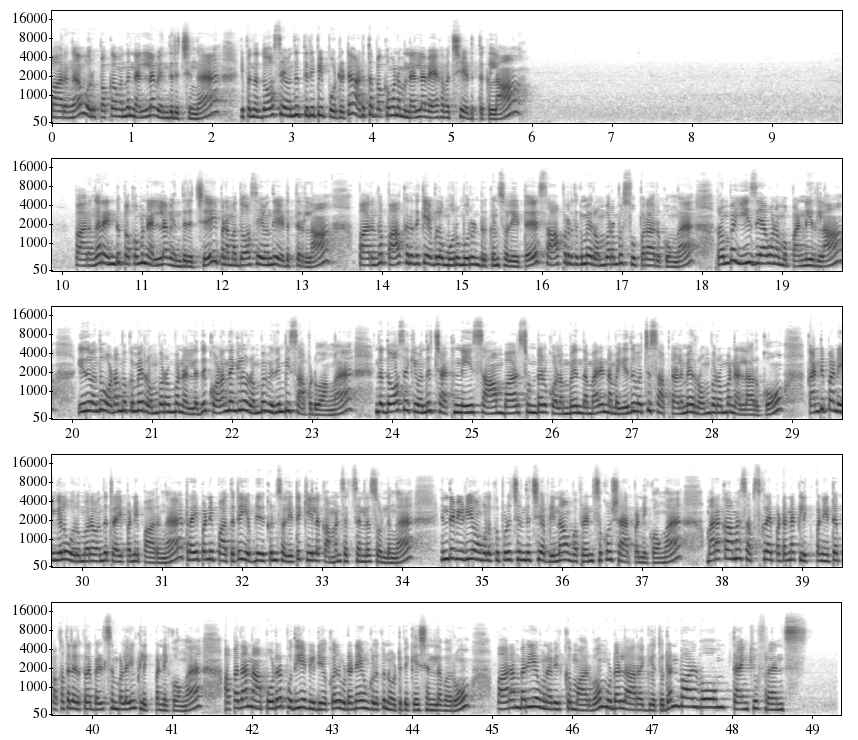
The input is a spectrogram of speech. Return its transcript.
பாருங்கள் ஒரு பக்கம் வந்து நல்லா வெந்துருச்சுங்க. இப்போ இந்த தோசையை வந்து திருப்பி போட்டுட்டு அடுத்த பக்கமும் நம்ம நல்லா வேக வச்சு எடுத்துக்கலாம். பாருங்கள் ரெண்டு பக்கமும் நல்லா வெந்துருச்சு. இப்போ நம்ம தோசையை வந்து எடுத்துடலாம். பாருங்கள் பார்க்குறதுக்கு எவ்வளோ முறுமுறுன்னு இருக்குன்னு சொல்லிட்டு சாப்பிட்றதுக்குமே ரொம்ப ரொம்ப சூப்பராக இருக்குங்க. ரொம்ப ஈஸியாகவும் நம்ம பண்ணிடலாம். இது வந்து உடம்புக்குமே ரொம்ப ரொம்ப நல்லது. குழந்தைங்களும் ரொம்ப விரும்பி சாப்பிடுவாங்க. இந்த தோசைக்கு வந்து சட்னி சாம்பார் சுண்டல் குழம்பு இந்த மாதிரி நம்ம எது வச்சு சாப்பிட்டாலுமே ரொம்ப ரொம்ப நல்லாயிருக்கும் கண்டிப்பாக நீங்களும் ஒரு முறை வந்து ட்ரை பண்ணி பாருங்கள் ட்ரை பண்ணி பார்த்துட்டு எப்படி இருக்குன்னு சொல்லிட்டு கீழே கமெண்ட் செக்ஷனில் சொல்லுங்கள் இந்த வீடியோ உங்களுக்கு பிடிச்சிருந்துச்சு அப்படின்னா உங்கள் ஃப்ரெண்ட்ஸுக்கும் ஷேர் பண்ணிக்கோங்க. மறக்காமல் சப்ஸ்கிரைப் பட்டனை கிளிக் பண்ணிவிட்டு பக்கத்தில் இருக்கிற பெல் சிம்பிளையும் கிளிக் பண்ணிக்கோங்க. அப்போ தான் நான் போடுற புதிய வீடியோக்கள் உடனே உங்களுக்கு நோட்டிஃபிகேஷனில் வரும். பாரம்பரிய உணவிற்கு மாறுவோம் உடல் ஆரோக்கியத்துடன் வாழ்வோம். Thank you friends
